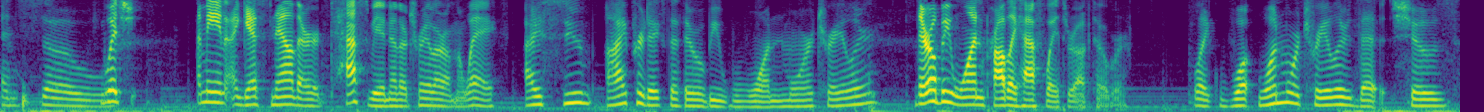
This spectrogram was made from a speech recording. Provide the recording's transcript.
And so Which, I mean, I guess now there has to be another trailer on the way. I assume I predict that there will be one more trailer. There'll be one probably halfway through October. like what one more trailer that shows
